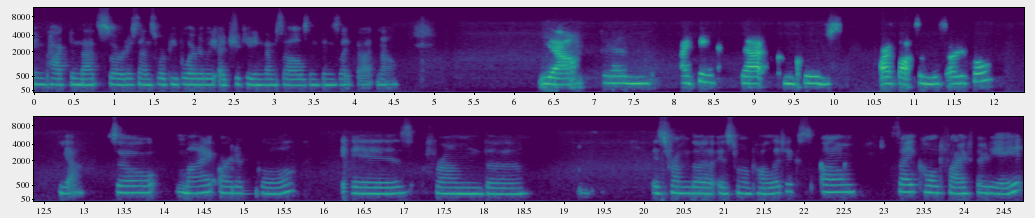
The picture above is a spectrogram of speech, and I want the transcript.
impact in that sort of sense where people are really educating themselves and things like that now? Yeah and i think that concludes our thoughts on this article. Yeah so my article is from the is from the is from a politics um, site called 538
